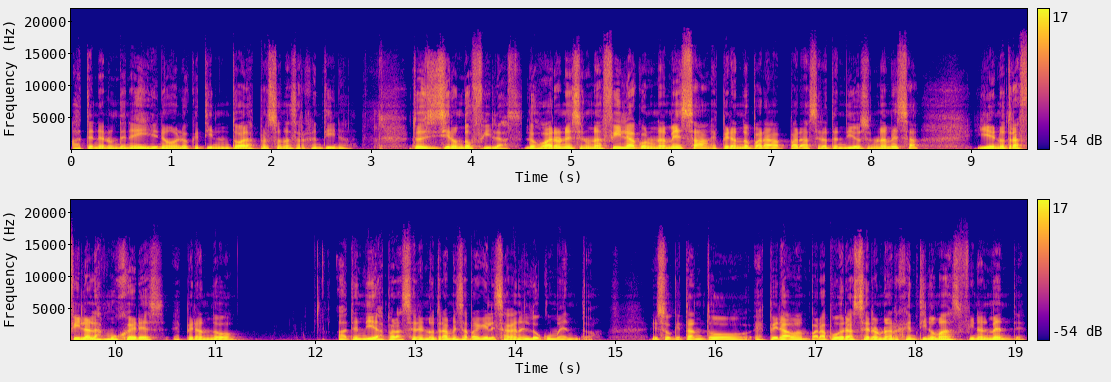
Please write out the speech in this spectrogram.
a tener un DNI, ¿no? Lo que tienen todas las personas argentinas. Entonces hicieron dos filas. Los varones en una fila con una mesa, esperando para, ser atendidos en una mesa, y en otra fila las mujeres esperando atendidas para hacer en otra mesa para que les hagan el documento. Eso que tanto esperaban, para poder hacer a un argentino más, finalmente.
